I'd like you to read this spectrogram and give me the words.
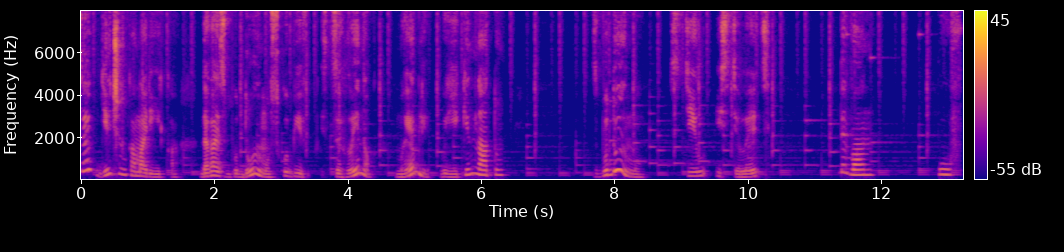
Це дівчинка Марійка. Давай збудуємо з кубів із цеглинок меблі в її кімнату. Збудуємо стіл і стілець, диван, пуф.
